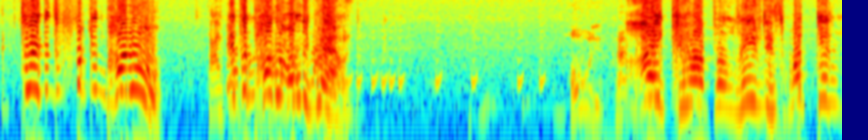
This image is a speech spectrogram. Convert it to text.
Dude, it's a fucking puddle! It's a puddle on the underground! Holy crap. I can't believe this! What can...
